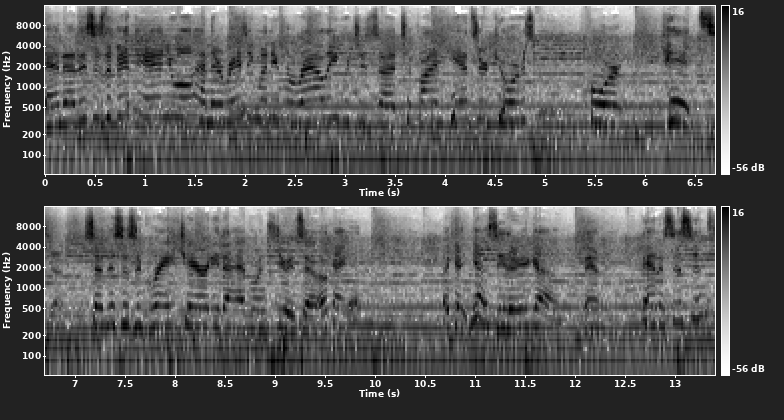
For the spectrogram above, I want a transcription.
And uh, this is the fifth annual, and they're raising money for Rally, which is uh, to find cancer cures for kids. So this is a great charity that everyone's doing. So okay, okay, yeah. See, there you go. Fan, fan assistance.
